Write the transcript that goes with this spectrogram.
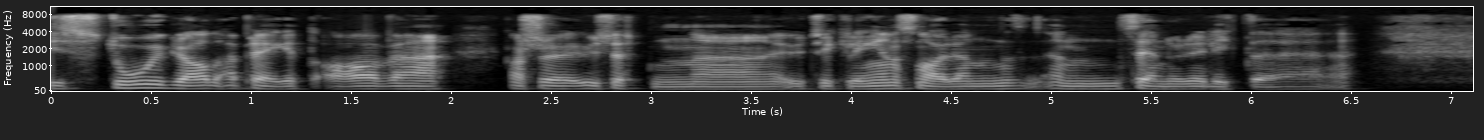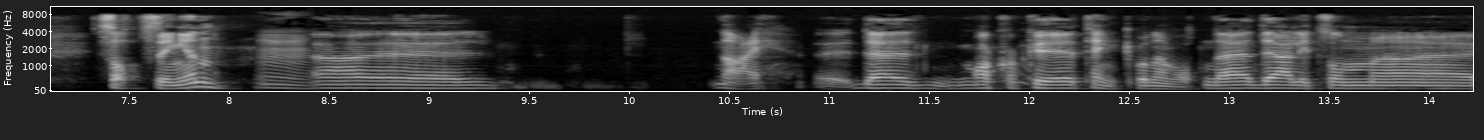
i stor grad er preget av eh, kanskje U17-utviklingen snarere enn en senior elite-satsingen. Mm. Nei, det, man kan ikke tenke på den måten. Det, det er litt sånn uh,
